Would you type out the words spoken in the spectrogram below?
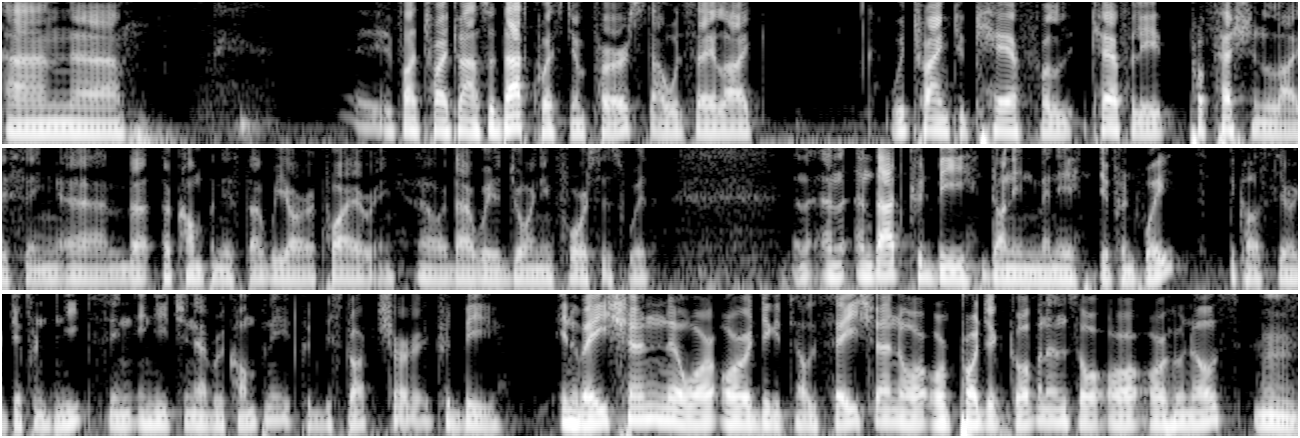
and uh, if I try to answer that question first, I would say like we're trying to careful, carefully professionalizing uh, the, the companies that we are acquiring or that we're joining forces with. And, and, and that could be done in many different ways because there are different needs in, in each and every company. It could be structure, it could be innovation or, or digitalization or, or project governance or, or, or who knows. Mm.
